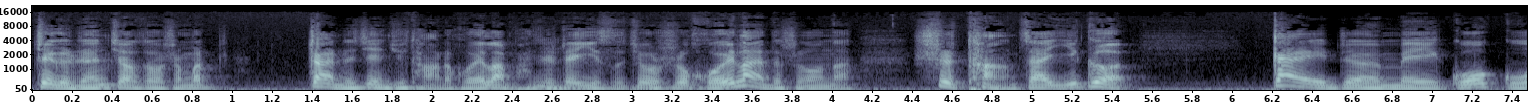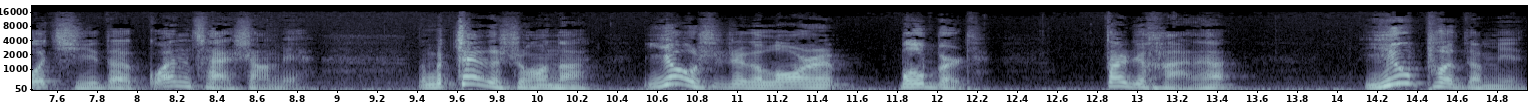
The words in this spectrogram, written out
这个人叫做什么？站着进去，躺着回来嘛，就这意思。就是说回来的时候呢，是躺在一个盖着美国国旗的棺材上面。那么这个时候呢，又是这个 Lauren Boebert，他就喊了：“You put them in。”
